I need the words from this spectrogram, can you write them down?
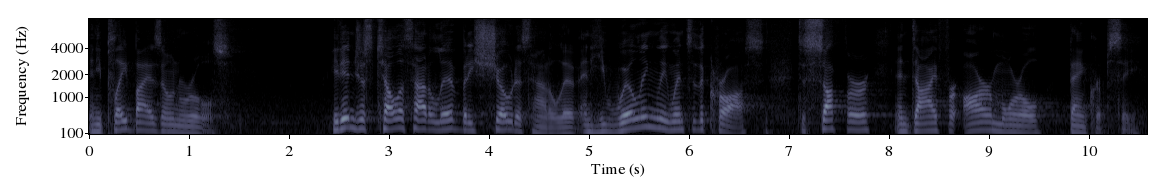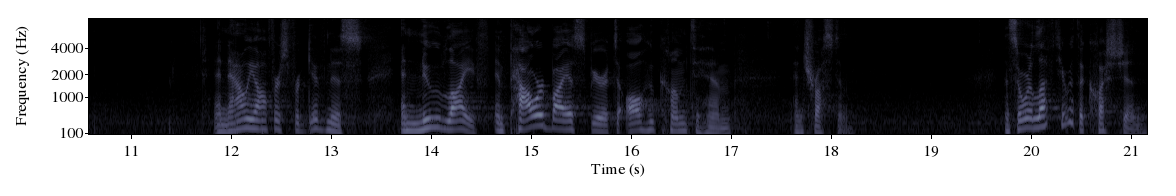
And he played by his own rules. He didn't just tell us how to live, but he showed us how to live. And he willingly went to the cross to suffer and die for our moral bankruptcy. And now he offers forgiveness and new life, empowered by his Spirit to all who come to him and trust him. And so we're left here with a question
